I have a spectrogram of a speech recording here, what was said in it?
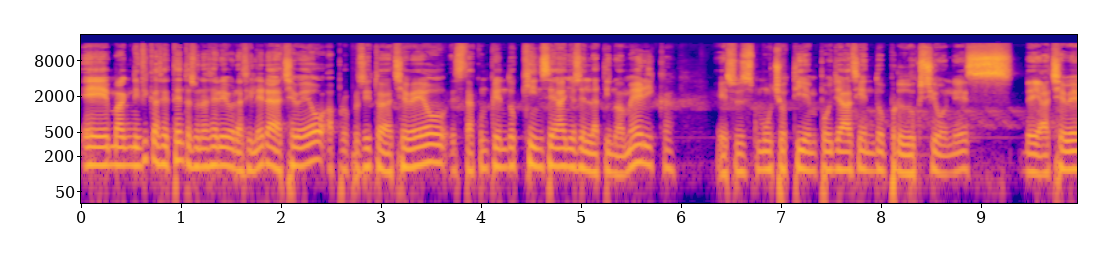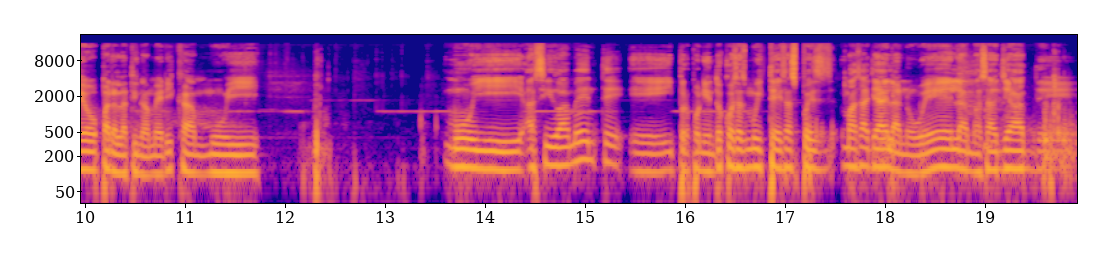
Eh, Magnífica 70 es una serie brasilera de HBO. A propósito de HBO, está cumpliendo 15 años en Latinoamérica. Eso es mucho tiempo ya haciendo producciones de HBO para Latinoamérica muy, muy asiduamente eh, y proponiendo cosas muy tesas, pues más allá de la novela, más allá de,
